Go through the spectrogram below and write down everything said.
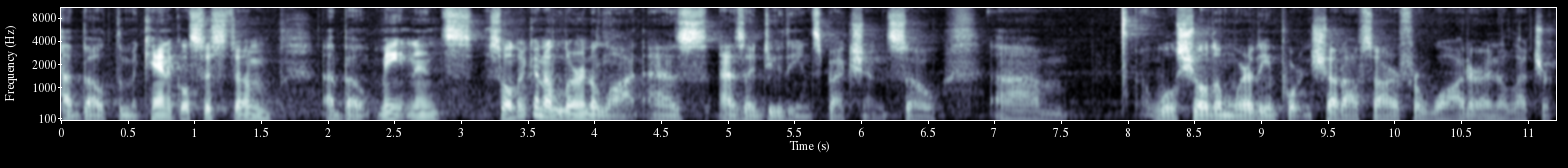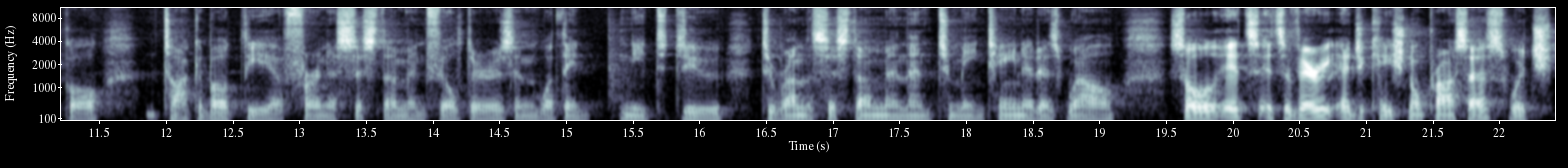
about the mechanical system, about maintenance. So they're going to learn a lot as as I do the inspection. So um, we'll show them where the important shutoffs are for water and electrical, talk about the uh, furnace system and filters and what they need to do to run the system and then to maintain it as well. So it's it's a very educational process, which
